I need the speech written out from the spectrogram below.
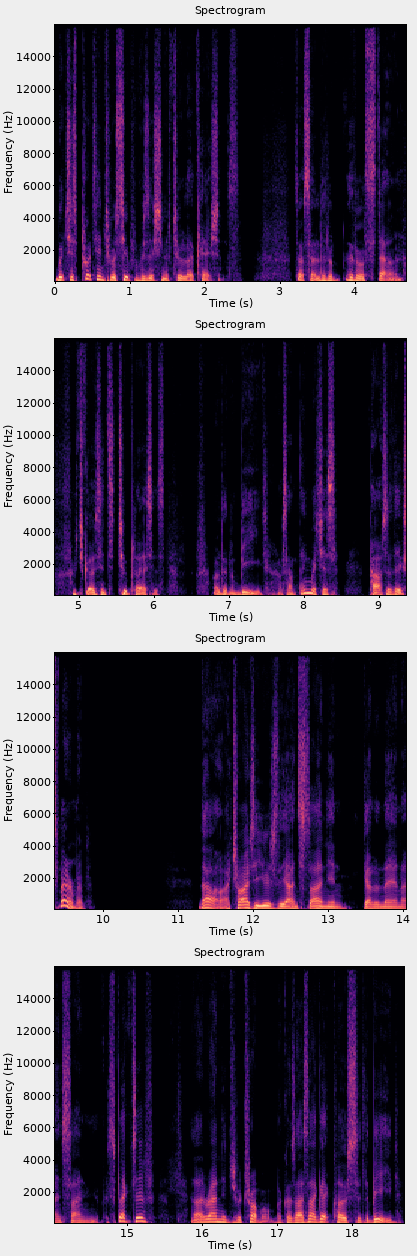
which is put into a superposition of two locations. So it's a little little stone which goes into two places, or a little bead or something, which is part of the experiment. Now, I try to use the Einsteinian, Galilean Einsteinian perspective, and I ran into trouble because as I get close to the bead,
